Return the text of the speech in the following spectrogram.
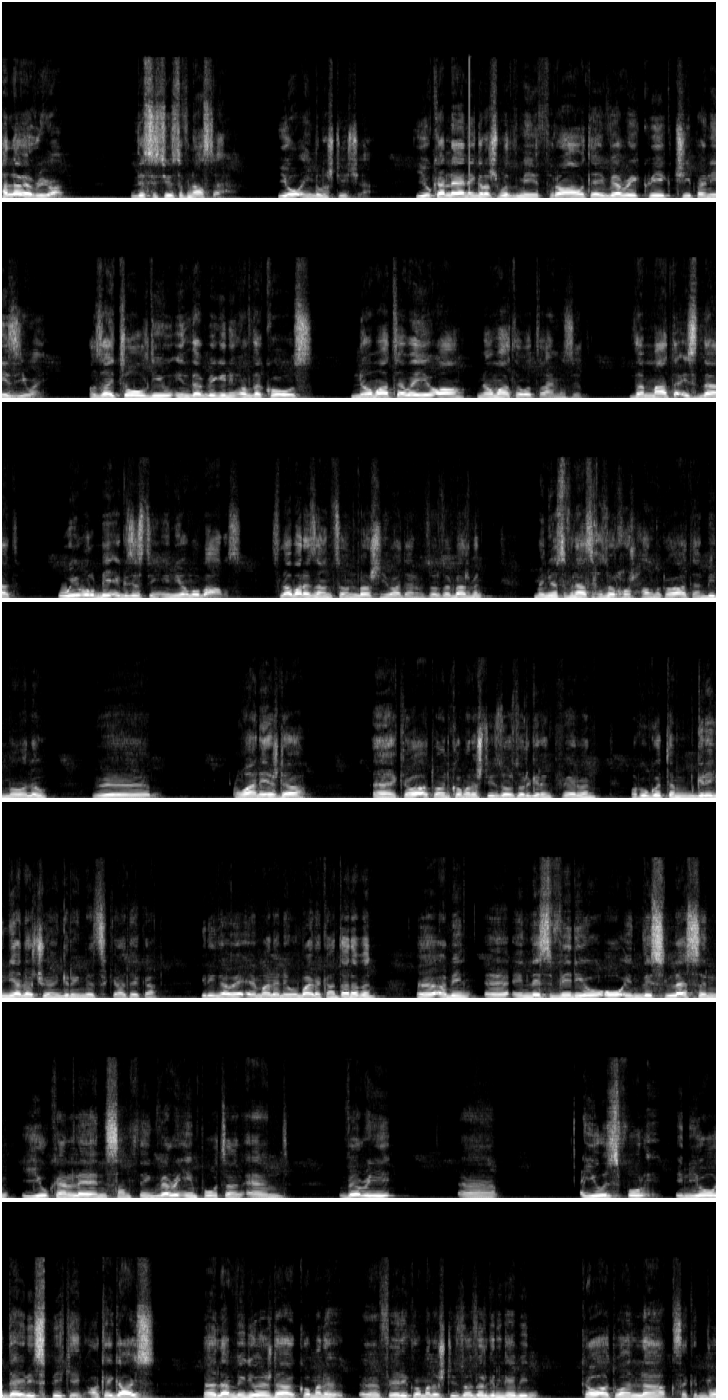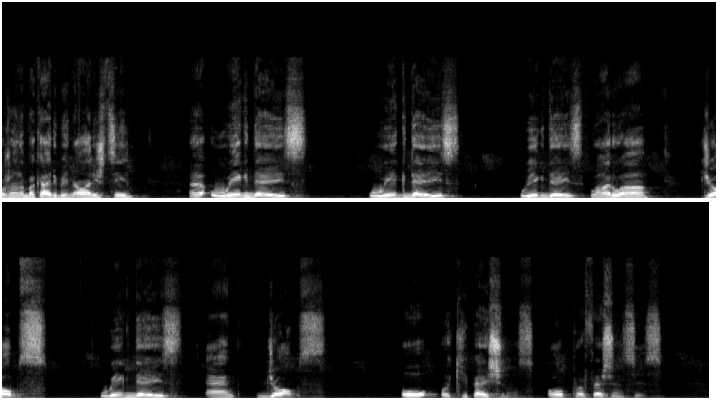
Hello everyone, this is Yusuf Nasser, your English teacher. You can learn English with me throughout a very quick, cheap and easy way. As I told you in the beginning of the course, no matter where you are, no matter what time is it. The matter is that we will be existing in your mobiles. Slaba rezan son bash hiwa dan zor bashmin. من يوسف ناصر حضور خوش حالمك وآتان بين مولو وان إيش دا كواتوان كومانشتي زور زور جرنك اکو گوتم گرینگ نیا در چون گرینگ نیا سکیات ایکا گرینگ اوی I mean, eh, in this video or in this lesson, you can learn something very important and very eh, useful in your daily speaking. Okay, guys, eh, lam video is da komal feri komal shti zozor gringa bin kaw atwan la sakin rojana bakari bin. Now, anish ti weekdays, weekdays, weekdays, waruwa. jobs, weekdays and jobs, or occupations or professions.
